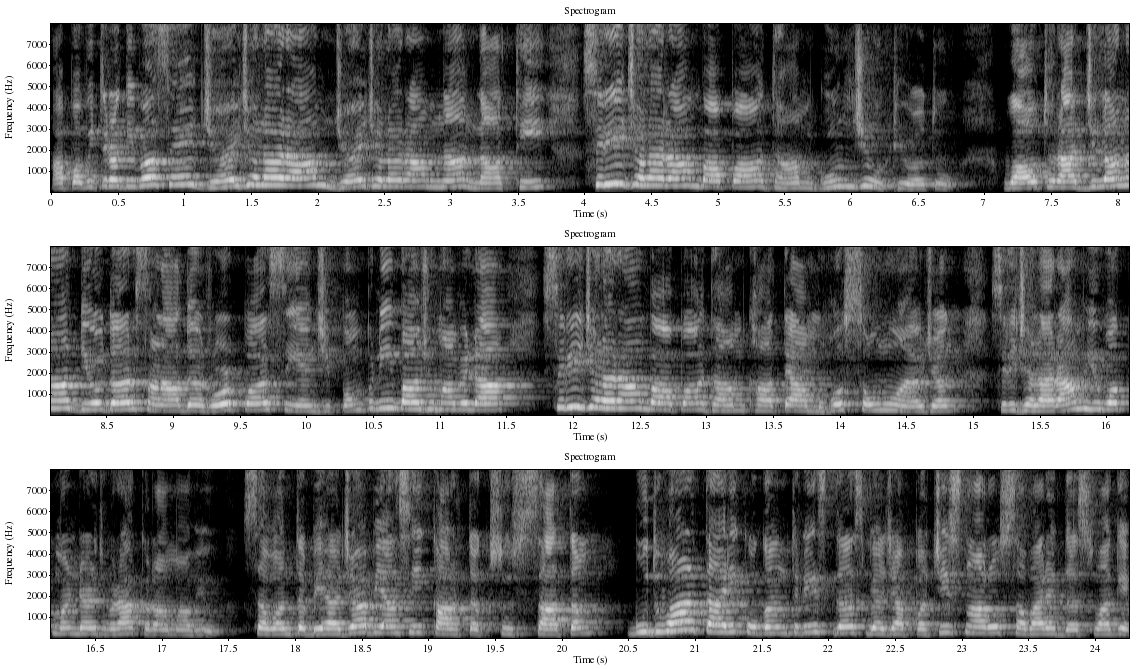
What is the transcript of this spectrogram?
આ પવિત્ર દિવસે જય જલારામ, જય જલારામના નાથી શ્રી જલારામ બાપા ધામ ગુંજી ઉઠ્યું હતું. વાવથરા જિલ્લાના દિયોદર સણાદર રોડ પર સીએનજી પંપની બાજુમાં આવેલા શ્રી જલારામ બાપા ધામ ખાતે આ મહોત્સવનું આયોજન શ્રી જલારામ યુવક મંડળ દ્વારા કરવામાં આવ્યું. સંવંત બે હજાર બ્યાસી કારતક સુ સાતમ બુધવાર તારીખ ઓગણત્રીસ દસ બે હજાર પચીસના રોજ સવારે દસ વાગે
